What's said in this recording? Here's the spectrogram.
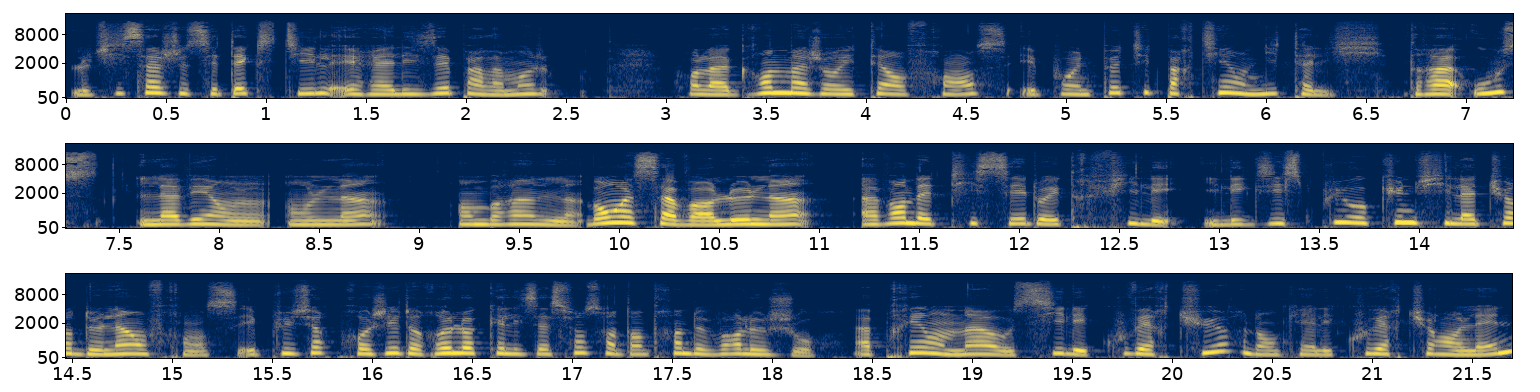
Le tissage de ces textiles est réalisé pour la grande majorité en France et pour une petite partie en Italie. Drap housse lavé en, en lin brun lin. Bon à savoir, le lin avant d'être tissé, doit être filé. Il n'existe plus aucune filature de lin en France et plusieurs projets de relocalisation sont en train de voir le jour. Après, on a aussi les couvertures, donc il y a les couvertures en laine.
